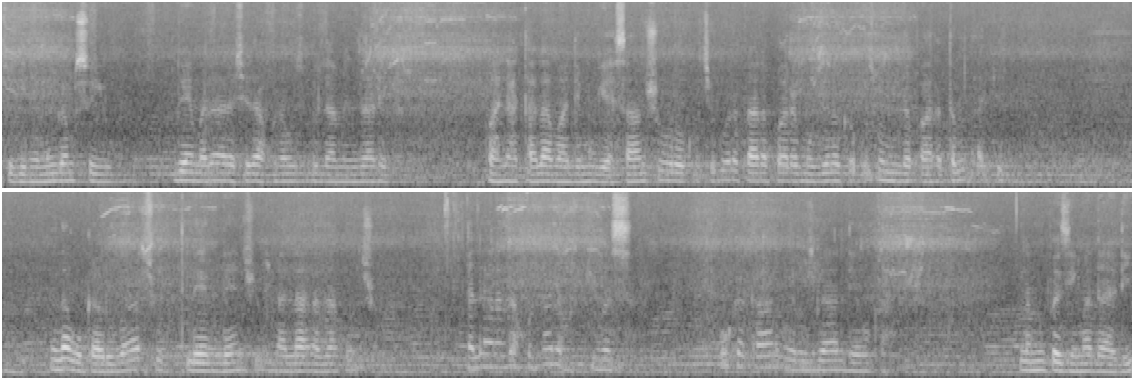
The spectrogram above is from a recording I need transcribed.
چی ګنی مونږ هم څه یو دویمه دا ده چی دا خو نعوذ بالله من ذالک په الله تعالی باندی مونږ احسان شروع کړو چی ګوره تا د پاره مونځونه وکړه اوس به مونږ د پاره تم دا کی دا خو کاروبار شو لین دین شو د الله رضا خو شو الله رضا خو دا ده چی بس وکړه کار دی روزګار دی وکړه نن په ذمه دا دی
